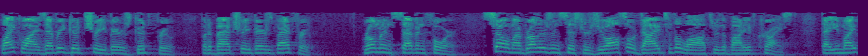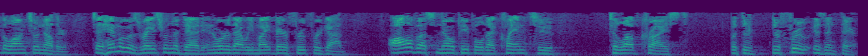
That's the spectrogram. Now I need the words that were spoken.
Likewise, every good tree bears good fruit, but a bad tree bears bad fruit. Romans 7 4. So, my brothers and sisters, you also died to the law through the body of Christ, that you might belong to another, to him who was raised from the dead, in order that we might bear fruit for God. All of us know people that claim to, to love Christ, but their, their fruit isn't there.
